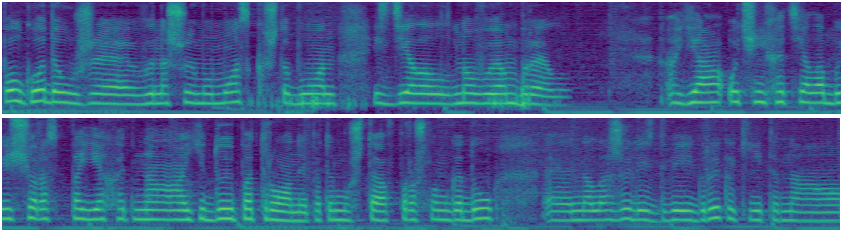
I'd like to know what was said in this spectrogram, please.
полгода уже выношу ему мозг, чтобы он сделал новую амбреллу. Я очень хотела бы еще раз поехать на еду и патроны, потому что в прошлом году э, наложились две игры какие-то на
